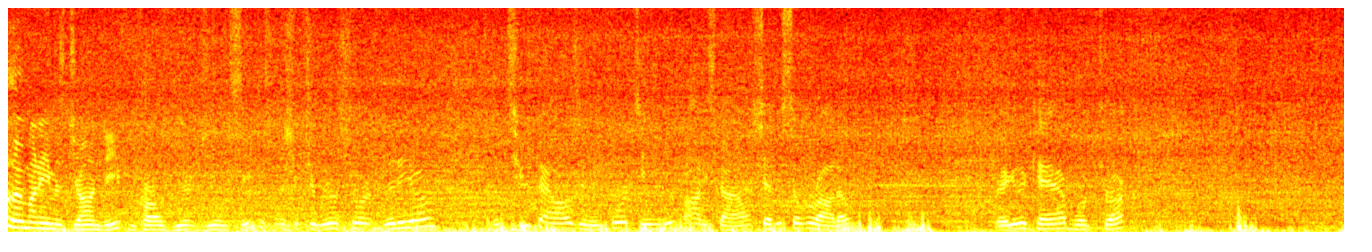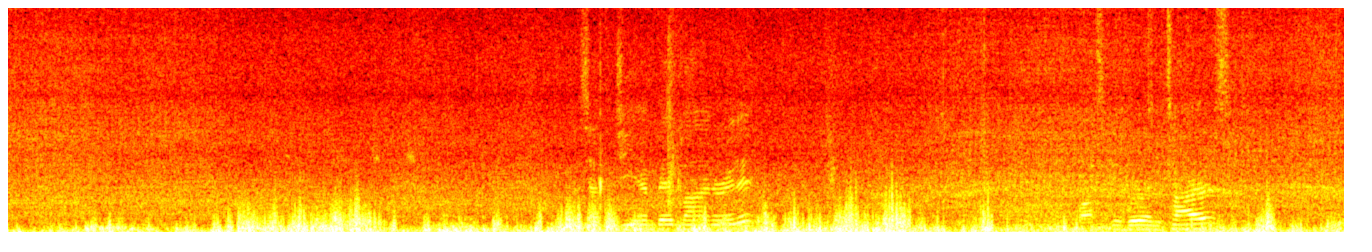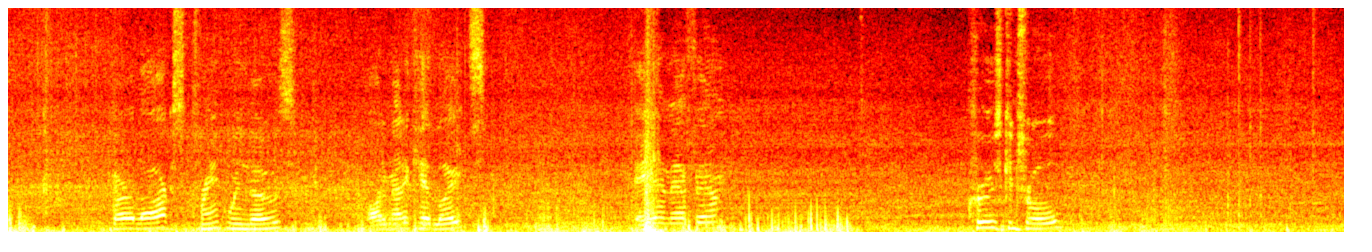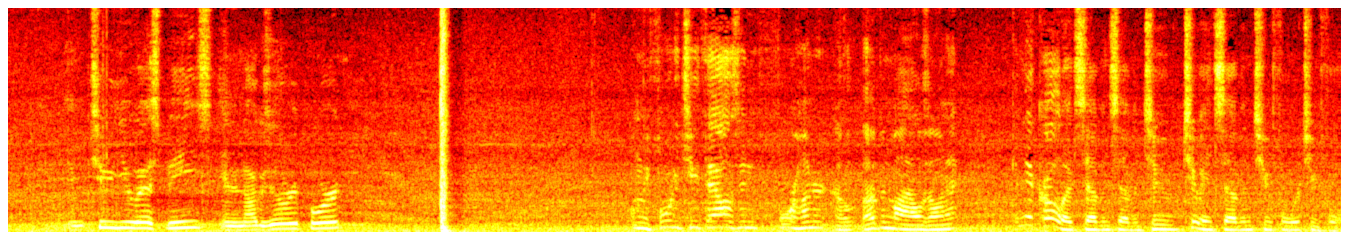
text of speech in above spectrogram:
Hello, my name is John D from Carl's Buick GMC. Just want to shoot you a real short video of a 2014 new body style Chevy Silverado. Regular cab, work truck. It's got the GM bed liner in it. Lots of good wear on the tires. Car locks, crank windows, automatic headlights, AM, FM, cruise control, and two USBs and an auxiliary port. Only 42,411 miles on it. Give me a call at 772 287 2424.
